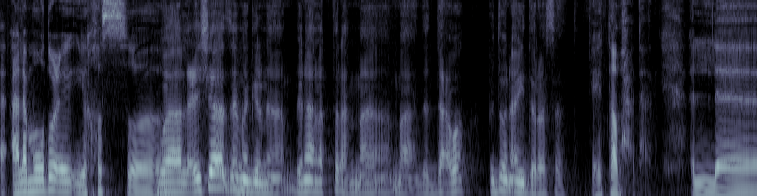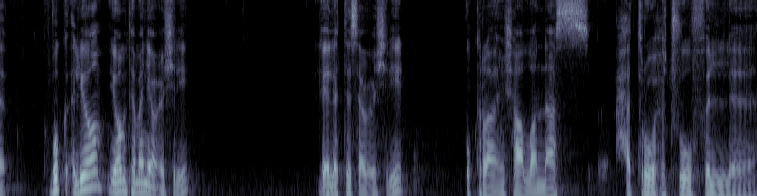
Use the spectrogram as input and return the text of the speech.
على موضوع يخص آه، والعشاء زي ما قلنا بناء على اقتراح مع معهد الدعوة بدون أي دراسات. إيه، اتضحت هذه. بك اليوم يوم 28 ليلة 29 بكرة إن شاء الله الناس حتروح تشوف ال-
